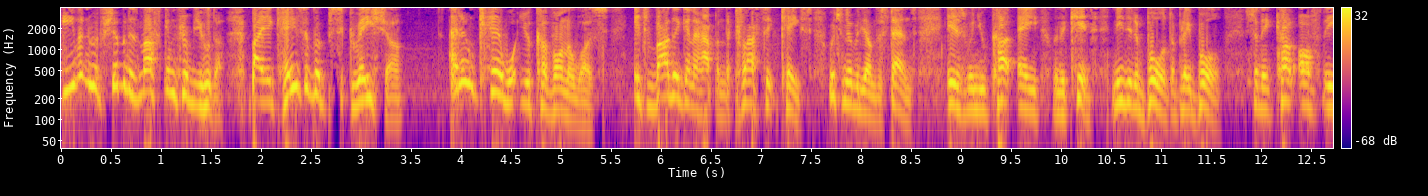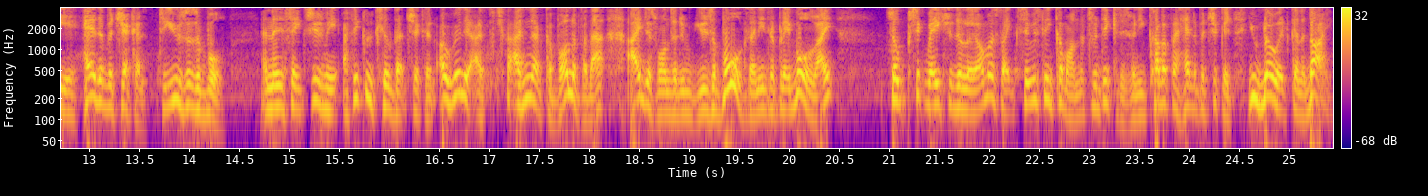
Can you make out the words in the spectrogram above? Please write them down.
Even Reb Shimon is masking to Yehuda. By a case of a psik I don't care what your kavana was. It's rather going to happen. The classic case, which nobody understands, is when you cut a, when the kids needed a ball to play ball, so they cut off the head of a chicken to use as a ball. And then they say, excuse me, I think we killed that chicken. Oh, really? I, I didn't have kavona for that. I just wanted to use a ball because I need to play ball, right? So psik almost like seriously, come on, that's ridiculous. When you cut off a head of a chicken, you know it's going to die.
